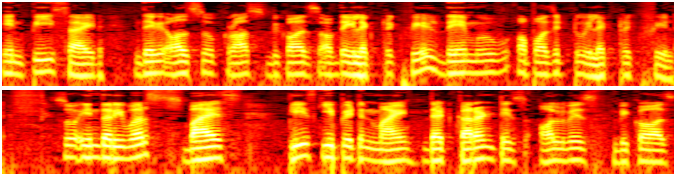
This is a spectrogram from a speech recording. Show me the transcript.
in p side. They also cross because of the electric field. They move opposite to electric field. So in the reverse bias please keep it in mind that current is always because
